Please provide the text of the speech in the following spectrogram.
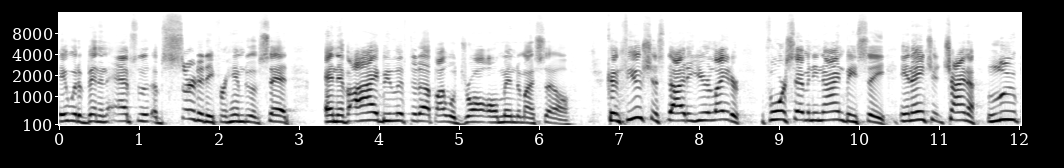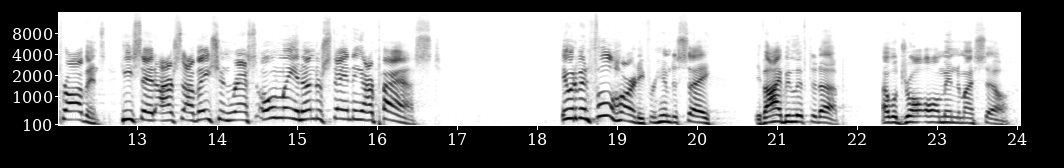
It would have been an absolute absurdity for him to have said, And if I be lifted up, I will draw all men to myself. Confucius died a year later, 479 BC, in ancient China, Lu province. He said, Our salvation rests only in understanding our past. It would have been foolhardy for him to say, If I be lifted up, I will draw all men to myself.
